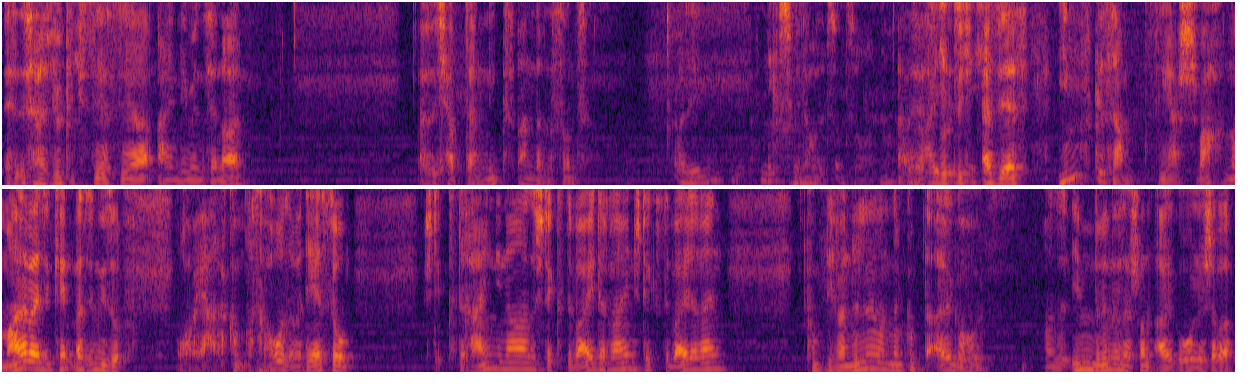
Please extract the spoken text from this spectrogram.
es ist halt wirklich sehr, sehr eindimensional. Also ich habe da nichts anderes sonst. Also nichts mit Holz und so. Ne? Also, er ist wirklich, also er ist insgesamt sehr schwach. Normalerweise kennt man es irgendwie so, oh ja, da kommt was raus, aber der ist so, steckst du rein in die Nase, steckst du weiter rein, steckst du weiter rein, kommt die Vanille und dann kommt der Alkohol. Also innen drin ist er schon alkoholisch, aber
